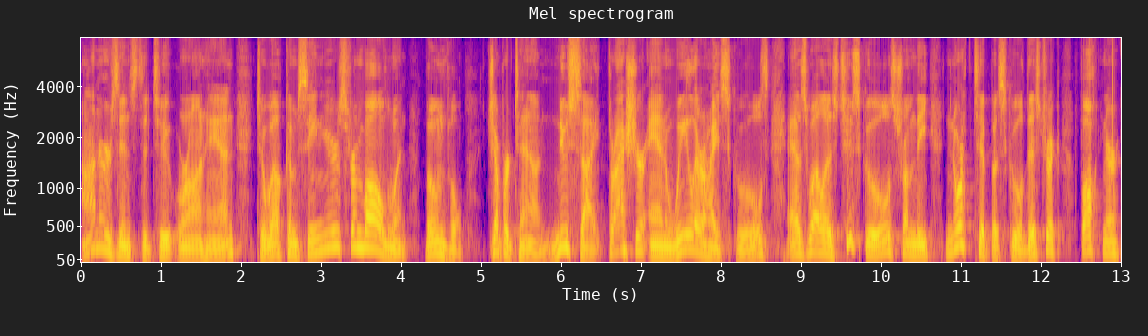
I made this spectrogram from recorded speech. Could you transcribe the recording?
Honors Institute, were on hand to welcome seniors from Baldwyn, Booneville, Jumpertown, New Site, Thrasher, and Wheeler High Schools, as well as two schools from the North Tippah School District, Falkner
